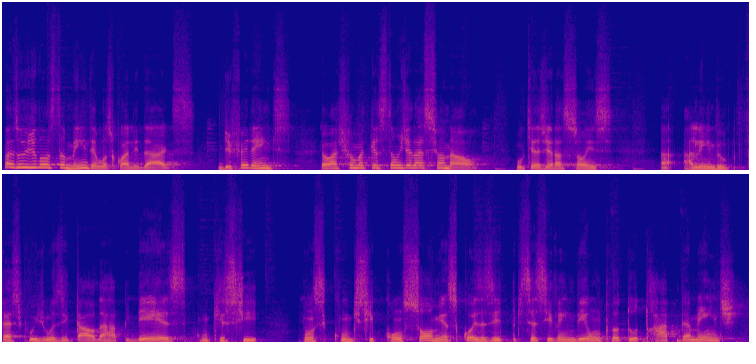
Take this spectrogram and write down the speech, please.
Mas hoje nós também temos qualidades diferentes. Eu acho que é uma questão geracional. O que as gerações, além do fast food musical, da rapidez com que se, com que se consome as coisas e precisa se vender um produto rapidamente,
